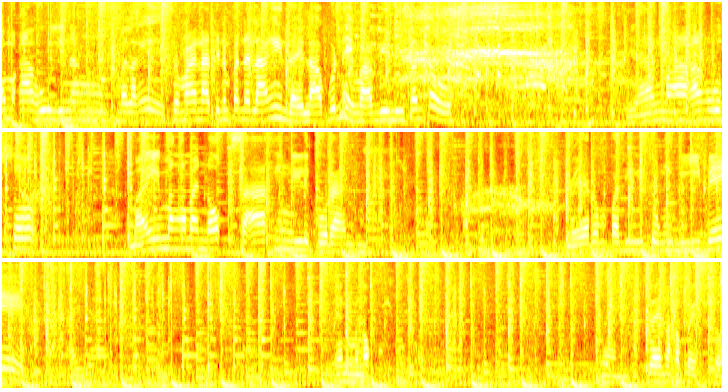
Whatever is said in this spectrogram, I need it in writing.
Nawa makahuli ng malaki. Samahan natin ng panalangin dahil lapon na eh. Mabilisan to. Yan mga kanguso. May mga manok sa aking likuran. Meron pa ditong bibe. Ayan. Yan manok. Yan. Dito tayo nakapesto.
